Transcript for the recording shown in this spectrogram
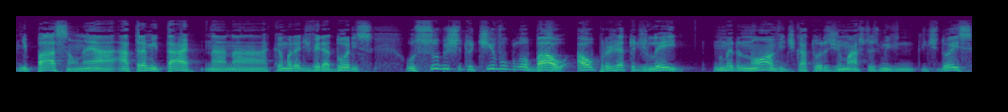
e passam né, a, a tramitar na, na Câmara de Vereadores o substitutivo global ao projeto de lei número 9, de 14 de março de 2022,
